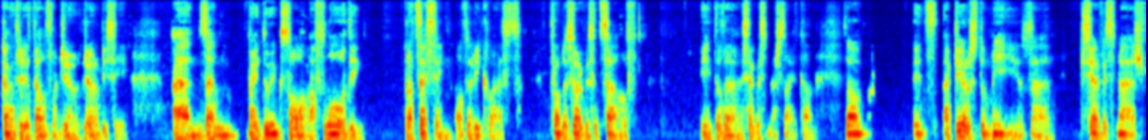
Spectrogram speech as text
Tell from G- gRPC and then by doing so offloading processing of the requests from the service itself into the service mesh sidecar. So it appears to me that service mesh,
